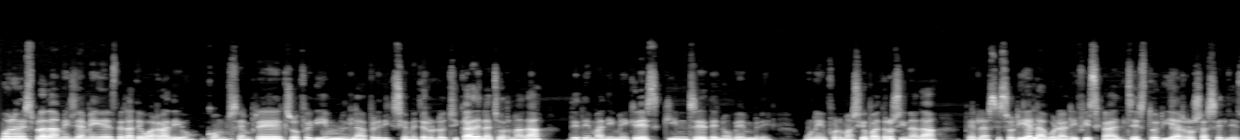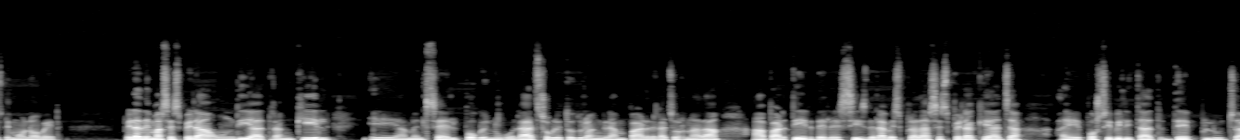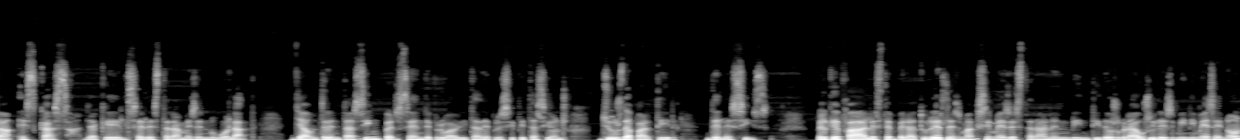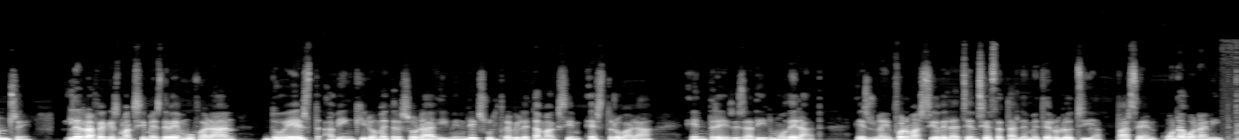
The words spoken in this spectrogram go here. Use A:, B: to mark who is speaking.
A: Bona vesprada, amics i amigues de la teua ràdio. Com sempre, els oferim la predicció meteorològica de la jornada de demà dimecres 15 de novembre, una informació patrocinada per l'assessoria laboral i fiscal Gestoria Rosa Celles de Monover. Per a demà s'espera un dia tranquil, eh, amb el cel poc ennuvolat, sobretot durant gran part de la jornada. A partir de les 6 de la vesprada s'espera que hi hagi eh, possibilitat de pluja escassa, ja que el cel estarà més ennuvolat hi ha un 35% de probabilitat de precipitacions just a partir de les 6. Pel que fa a les temperatures, les màximes estaran en 22 graus i les mínimes en 11. Les ràfegues màximes de vent bufaran d'oest a 20 km hora i l'índex ultravioleta màxim es trobarà en 3, és a dir, moderat. És una informació de l'Agència Estatal de Meteorologia. Passen una bona nit.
